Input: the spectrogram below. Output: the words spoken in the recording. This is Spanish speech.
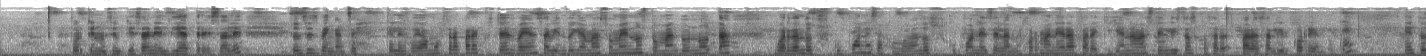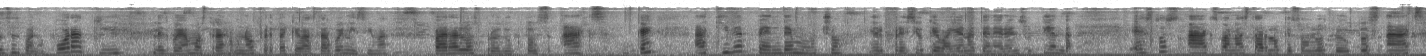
porque nos empiezan el día 3, ¿sale? Entonces vénganse, que les voy a mostrar para que ustedes vayan sabiendo ya más o menos, tomando nota, guardando sus cupones, acomodando sus cupones de la mejor manera para que ya nada más estén listos para, salir corriendo, ¿ok? Entonces, bueno, por aquí les voy a mostrar una oferta que va a estar buenísima para los productos Axe, ¿ok? Aquí depende mucho el precio que vayan a tener en su tienda. Estos Axe van a estar lo que son los productos Axe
